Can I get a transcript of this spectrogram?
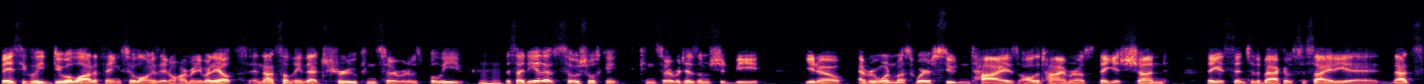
basically do a lot of things so long as they don't harm anybody else. And that's something that true conservatives believe. Mhm. This idea that social con- conservatism should be, you know, everyone must wear suit and ties all the time or else they get shunned, they get sent to the back of society. uh, That's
